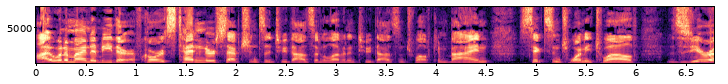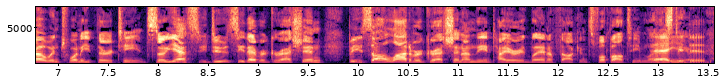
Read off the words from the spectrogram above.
I wouldn't mind him either. Of course, 10 interceptions in 2011 and 2012 combined, 6 in 2012, 0 in 2013. So, yes, you do see that regression, but you saw a lot of regression on the entire Atlanta Falcons football team last you year. did.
